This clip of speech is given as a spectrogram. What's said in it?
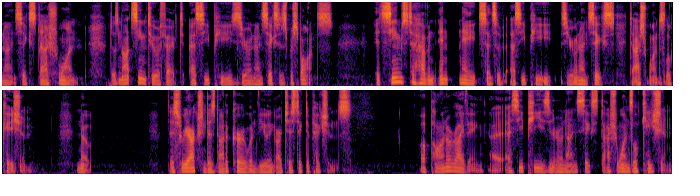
096 1 does not seem to affect SCP 096's response. It seems to have an innate sense of SCP 096 1's location. Note this reaction does not occur when viewing artistic depictions. Upon arriving at SCP 096 1's location,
